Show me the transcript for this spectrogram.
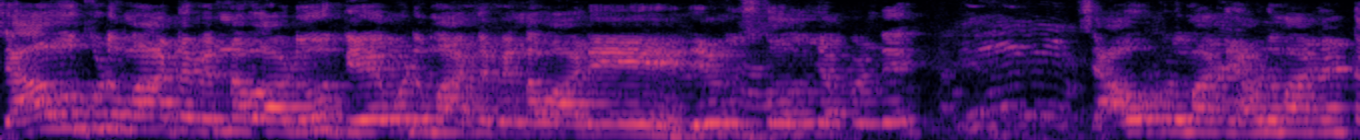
సేవకుడు మాట విన్నవాడు దేవుడు మాట విన్నవాడే. దేవుడి స్తోత్రం చెప్పండి. సేవకుడు మాట ఎవడి మాట అంట?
